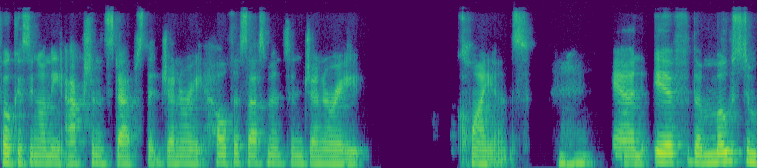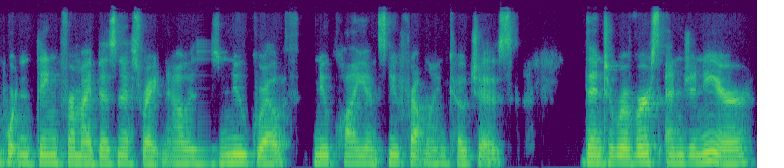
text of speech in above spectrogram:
focusing on the action steps that generate health assessments and generate clients. Mm-hmm. And if the most important thing for my business right now is new growth, new clients, new frontline coaches, then to reverse engineer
